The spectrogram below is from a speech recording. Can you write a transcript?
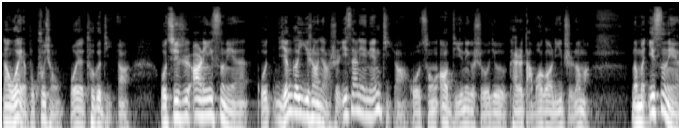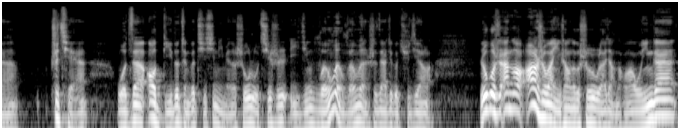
那我也不哭穷，我也透个底啊。我其实二零一四年，我严格意义上讲是一三年年底啊，我从奥迪那个时候就开始打报告离职了嘛。那么一四年之前，我在奥迪的整个体系里面的收入其实已经稳稳稳稳是在这个区间了。如果是按照二十万以上这个收入来讲的话，我应该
